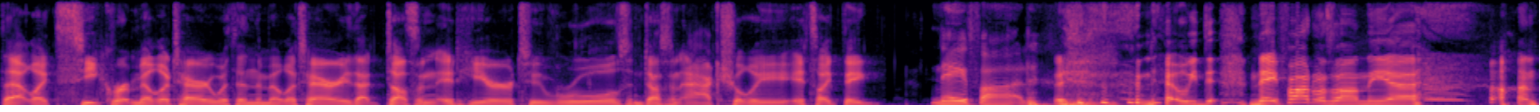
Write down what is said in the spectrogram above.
that like secret military within the military that doesn't adhere to rules and doesn't actually. It's like they. NAFOD. no, we did. Nafod was on the uh, on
